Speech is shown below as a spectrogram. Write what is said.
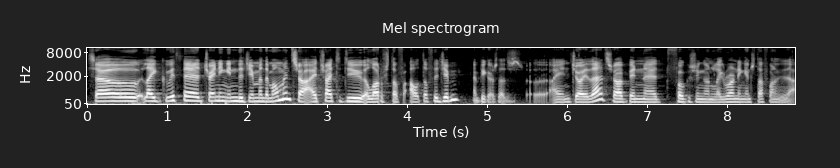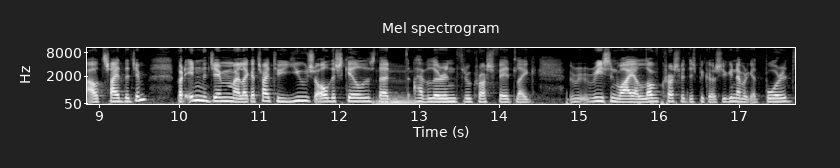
So, like with the training in the gym at the moment, so I try to do a lot of stuff out of the gym because that's uh, I enjoy that. So I've been uh, focusing on like running and stuff on the outside the gym. But in the gym, I like I try to use all the skills that I have learned through CrossFit. Like r- reason why I love CrossFit is because you can never get bored.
